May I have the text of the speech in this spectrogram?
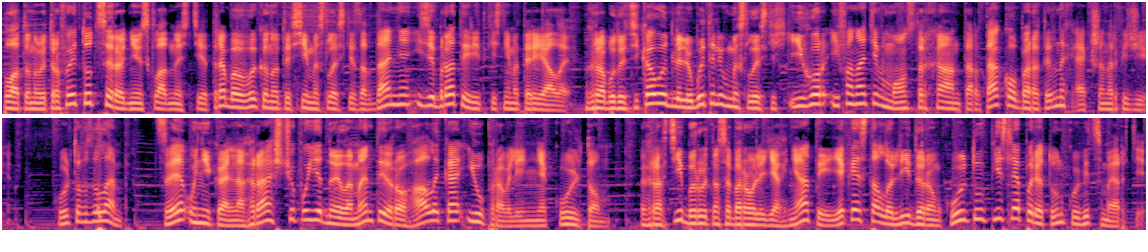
Платиновий трофей тут середньої складності. Треба виконати всі мисливські завдання і зібрати рідкісні матеріали. Гра буде цікавою для любителів мисливських ігор і фанатів Monster Hunter та кооперативних екшен RPG. Cult of the Lamp це унікальна гра, що поєднує елементи рогалика і управління культом. Гравці беруть на себе роль ягняти, яке стало лідером культу після порятунку від смерті.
